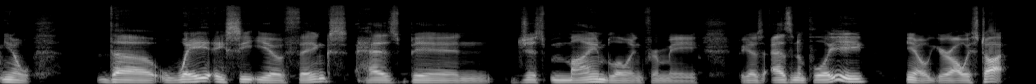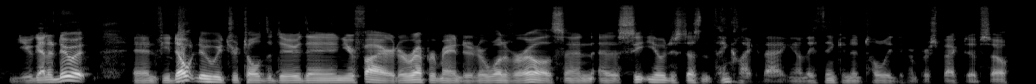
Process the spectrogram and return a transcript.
you know, the way a CEO thinks has been just mind blowing for me because as an employee, you know, you're always taught you got to do it. And if you don't do what you're told to do, then you're fired or reprimanded or whatever else. And a CEO just doesn't think like that. You know, they think in a totally different perspective. So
